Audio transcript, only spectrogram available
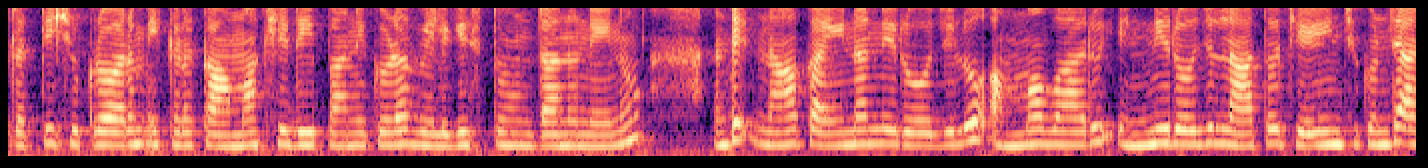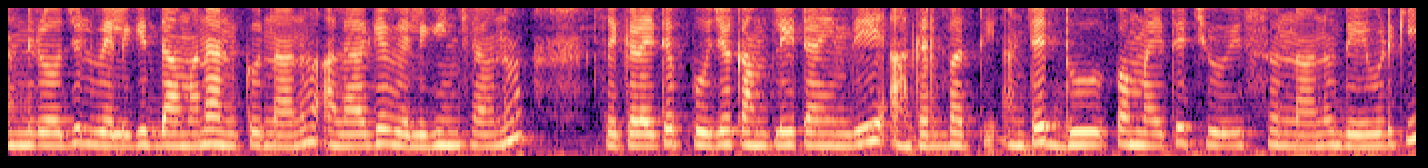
ప్రతి శుక్రవారం ఇక్కడ కామాక్షి దీపాన్ని కూడా వెలిగిస్తూ ఉంటాను నేను. అంటే నాకు అయినన్ని రోజులు అమ్మవారు ఎన్ని రోజులు నాతో చేయించుకుంటే అన్ని రోజులు వెలిగిద్దామని అనుకున్నాను అలాగే వెలిగించాను. సో ఇక్కడైతే పూజ కంప్లీట్ అయింది. అగరబత్తి అంటే ధూపం అయితే చూపిస్తున్నాను దేవుడికి.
